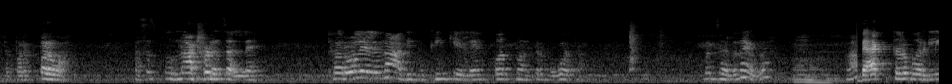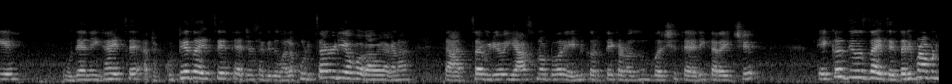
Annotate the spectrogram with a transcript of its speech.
आता परत परवा. असंच पूर्ण आठवडा चाललंय. ठरवलेलं ना आधी बुकिंग केलंय परत नंतर बघू आता. बस झालं ना एवढं. बॅग तर भरली आहे उद्या निघायचंय. आता कुठे जायचंय त्याच्यासाठी तुम्हाला पुढचा व्हिडिओ बघावा लागणार. तर आजचा व्हिडिओ याच नोटवर एंड करते कारण अजून बरीचशी तयारी करायची आहे. एकच दिवस जायचंय तरी पण आपण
